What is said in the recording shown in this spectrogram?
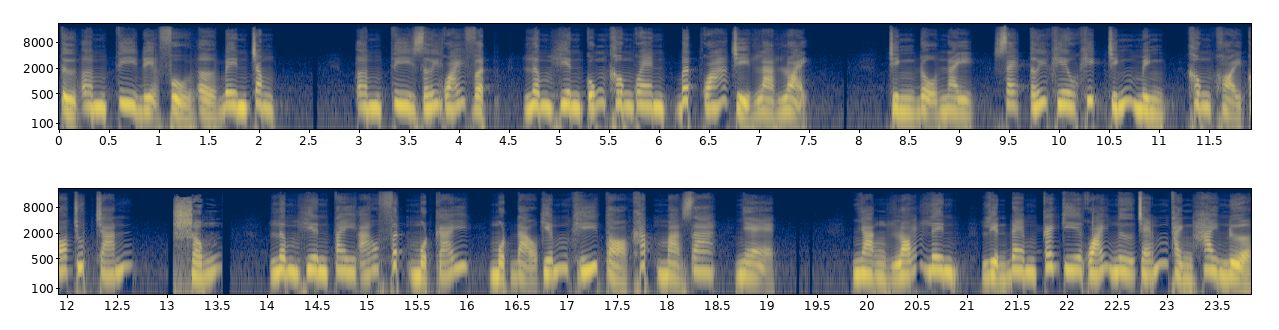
từ âm ti địa phủ ở bên trong. Âm ti giới quái vật, Lâm Hiên cũng không quen, bất quá chỉ là loại. Trình độ này sẽ tới khiêu khích chính mình, không khỏi có chút chán. Sống. Lâm Hiên tay áo phất một cái, một đạo kiếm khí tỏ khắp mà ra, nhẹ. Nhàng lói lên, liền đem cái kia quái ngư chém thành hai nửa.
